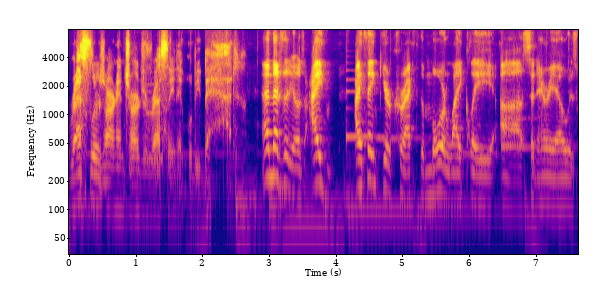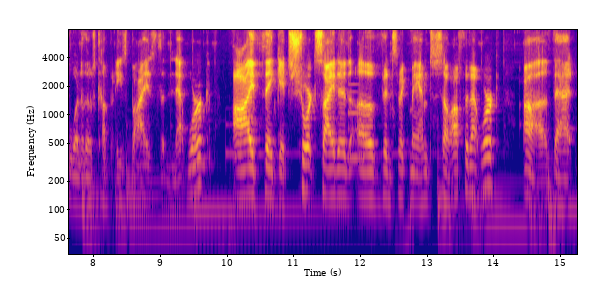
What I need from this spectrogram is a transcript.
wrestlers aren't in charge of wrestling. It will be bad. And that's the deal. I I think you're correct. The more likely uh, scenario is one of those companies buys the network. I think it's short-sighted of Vince McMahon to sell off the network. Uh, that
